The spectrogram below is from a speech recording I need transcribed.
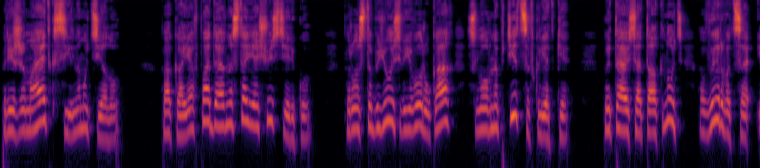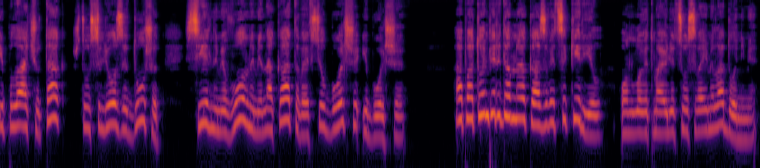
прижимает к сильному телу. Пока я впадаю в настоящую истерику. Просто бьюсь в его руках, словно птица в клетке. Пытаюсь оттолкнуть, вырваться и плачу так, что слезы душат, сильными волнами накатывая все больше и больше. А потом передо мной оказывается Кирилл. Он ловит мое лицо своими ладонями.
